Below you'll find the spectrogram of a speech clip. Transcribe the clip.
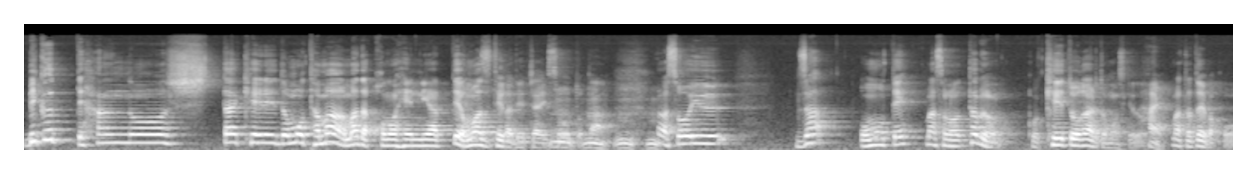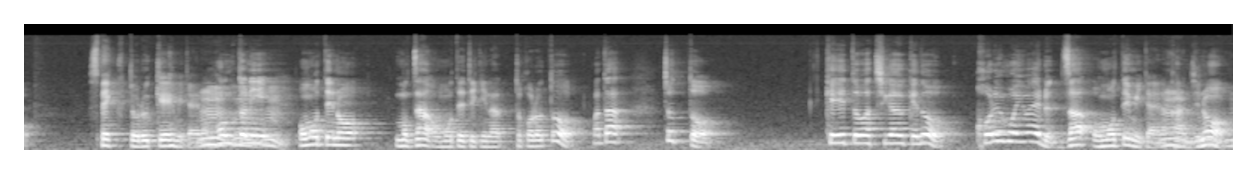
ビクって反応したけれども球はまだこの辺にあって思わず手が出ちゃいそうとか、そういうザ表まあその多分こう系統があると思うんですけど、はい。まあ、例えばこうスペクトル系みたいな、うん本当に表のもうザ表的なところとまたちょっと系統は違うけどこれもいわゆるザ表みたいな感じの、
